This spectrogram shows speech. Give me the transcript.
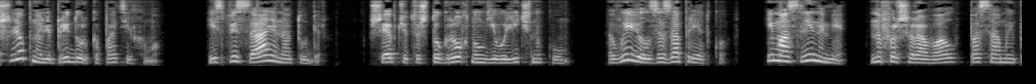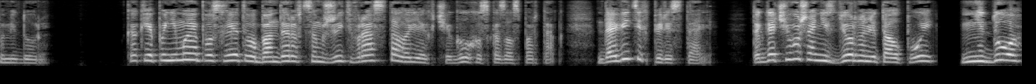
шлепнули придурка по-тихому. И списали на тубер. Шепчутся, что грохнул его лично кум. Вывел за запретку. И маслинами нафаршировал по самые помидоры. «Как я понимаю, после этого бандеровцам жить в раз стало легче», — глухо сказал Спартак. «Давить их перестали. Тогда чего ж они сдернули толпой не до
